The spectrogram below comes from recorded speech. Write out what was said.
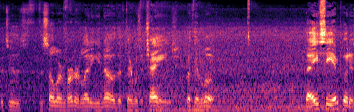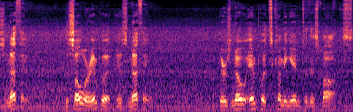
which is the solar inverter letting you know that there was a change. But then look, the AC input is nothing. The solar input is nothing. There's no inputs coming into this box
